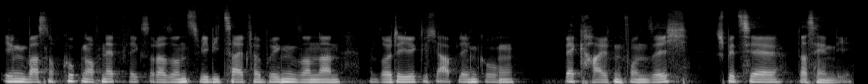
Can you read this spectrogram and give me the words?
irgendwas noch gucken auf Netflix oder sonst wie die Zeit verbringen, sondern man sollte jegliche Ablenkung weghalten von sich, speziell das Handy.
